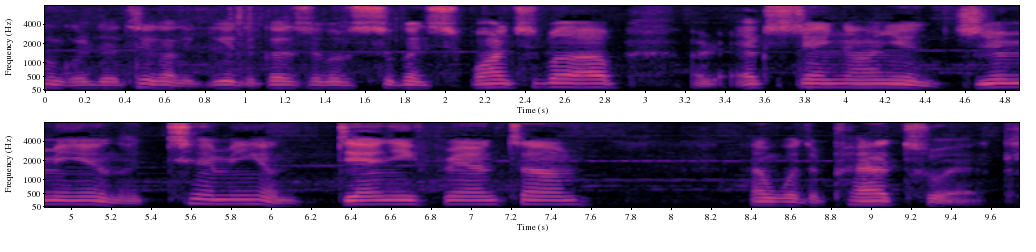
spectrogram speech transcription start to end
I'm going to take out the good because it was so SpongeBob or X-Chain Onion, Jimmy and the Timmy and Danny Phantom and with the Patrick.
